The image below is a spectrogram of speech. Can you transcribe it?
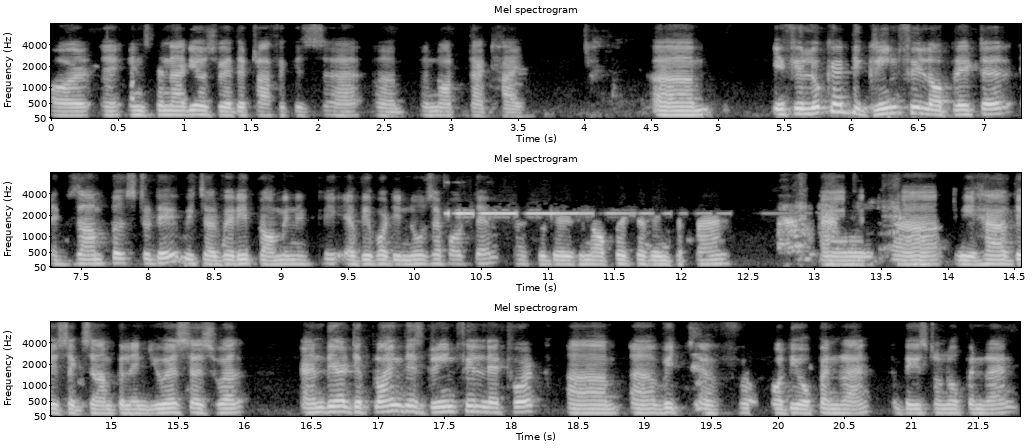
or uh, in scenarios where the traffic is uh, uh, not that high. Um, if you look at the greenfield operator examples today, which are very prominently, everybody knows about them. Uh, so there's an operator in Japan, and uh, we have this example in US as well. And they are deploying this greenfield network, um, which for, the Open RAN, based on Open RAN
